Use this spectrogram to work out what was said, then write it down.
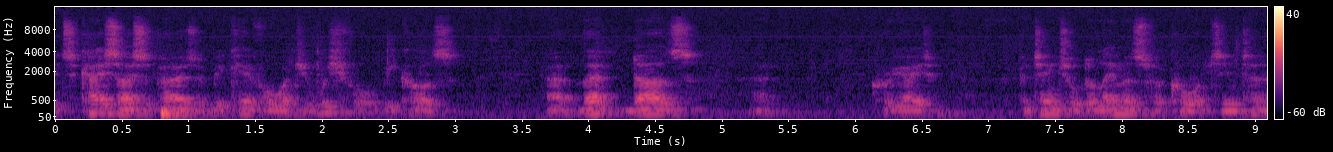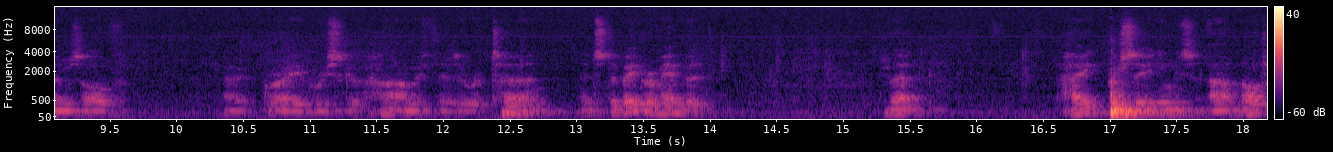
it's a case, I suppose, of be careful what you wish for, because uh, that does uh, create potential dilemmas for courts in terms of uh, grave risk of harm if there's a return. It's to be remembered that Hague proceedings are not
